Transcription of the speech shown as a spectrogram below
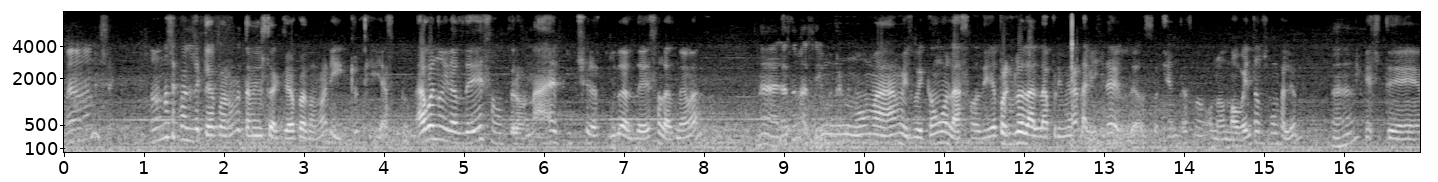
Bueno, no, ni sé. No, no sé cuál es de actividad paranormal, también es de actividad paranormal y creo que ya. Ah, bueno, y las de eso, pero nada, pinche las películas de eso, las nuevas. Nah, las demás sí, cabrón. No mames, güey, cómo las odié. Por ejemplo, la, la primera, la viejita de, de los 80s, ¿no? o no, 90, no sé cómo salió. Ajá. Este.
